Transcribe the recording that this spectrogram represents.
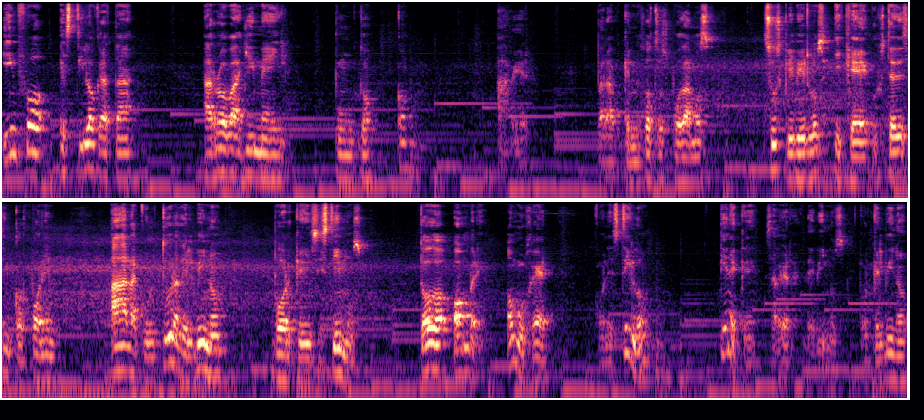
infoestilocrata.gmail.com A ver, para que nosotros podamos suscribirlos y que ustedes incorporen a la cultura del vino porque insistimos, todo hombre o mujer con estilo tiene que saber de vinos porque el vino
